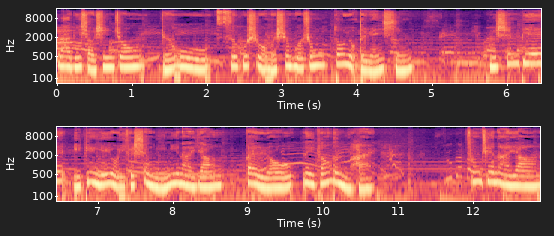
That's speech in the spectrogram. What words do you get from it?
蜡笔小新中人物似乎是我们生活中都有的原型，你身边一定也有一个像妮妮那样。外柔内刚的女孩，风间那样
